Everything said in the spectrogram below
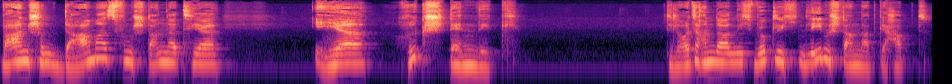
waren schon damals vom Standard her eher rückständig. Die Leute haben da nicht wirklich einen Lebensstandard gehabt.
